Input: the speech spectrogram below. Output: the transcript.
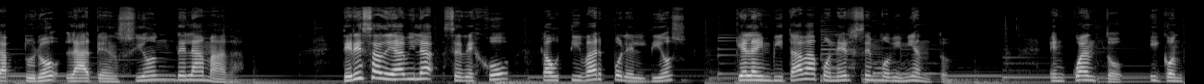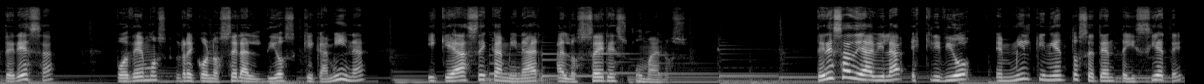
capturó la atención de la amada. Teresa de Ávila se dejó cautivar por el Dios que la invitaba a ponerse en movimiento. En cuanto y con Teresa podemos reconocer al Dios que camina y que hace caminar a los seres humanos. Teresa de Ávila escribió en 1577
